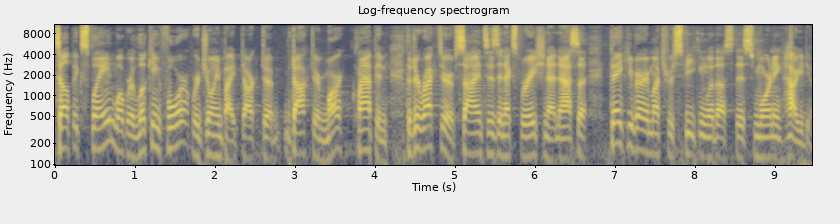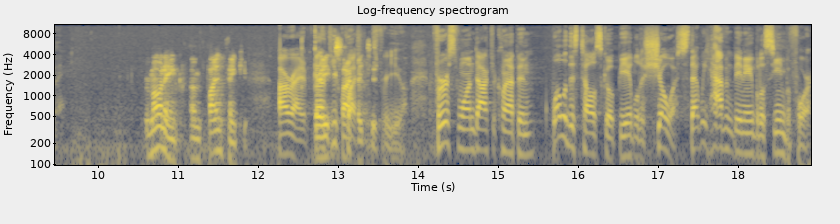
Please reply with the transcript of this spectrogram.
To help explain what we're looking for, we're joined by Dr. Dr. Mark Clampin, the Director of Sciences and Exploration at NASA. Thank you very much for speaking with us this morning. How are you doing? Good morning. I'm fine, thank you. All right, I've got Very a few excited. questions for you. First one, Dr. Clampin, what will this telescope be able to show us that we haven't been able to see before?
